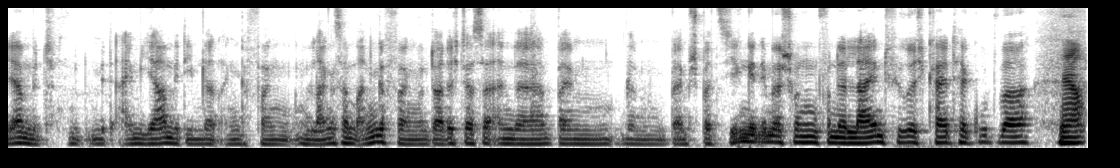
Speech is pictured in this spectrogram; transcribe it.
ja, mit, mit, mit, einem Jahr mit ihm dann angefangen und langsam angefangen. Und dadurch, dass er an der, beim, beim Spazierengehen immer schon von der Leinenführigkeit her gut war, ja.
